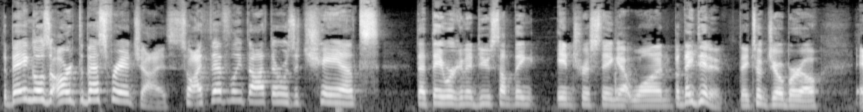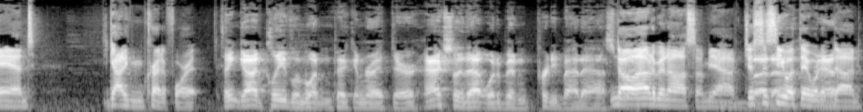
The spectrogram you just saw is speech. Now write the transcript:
the Bengals aren't the best franchise. So I definitely thought there was a chance that they were going to do something interesting at one, but they didn't. They took Joe Burrow, and you got to give him credit for it. Thank God Cleveland wasn't picking right there. Actually, that would have been pretty badass. No, but- that would have been awesome. Yeah, just to see uh, what they would have done.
